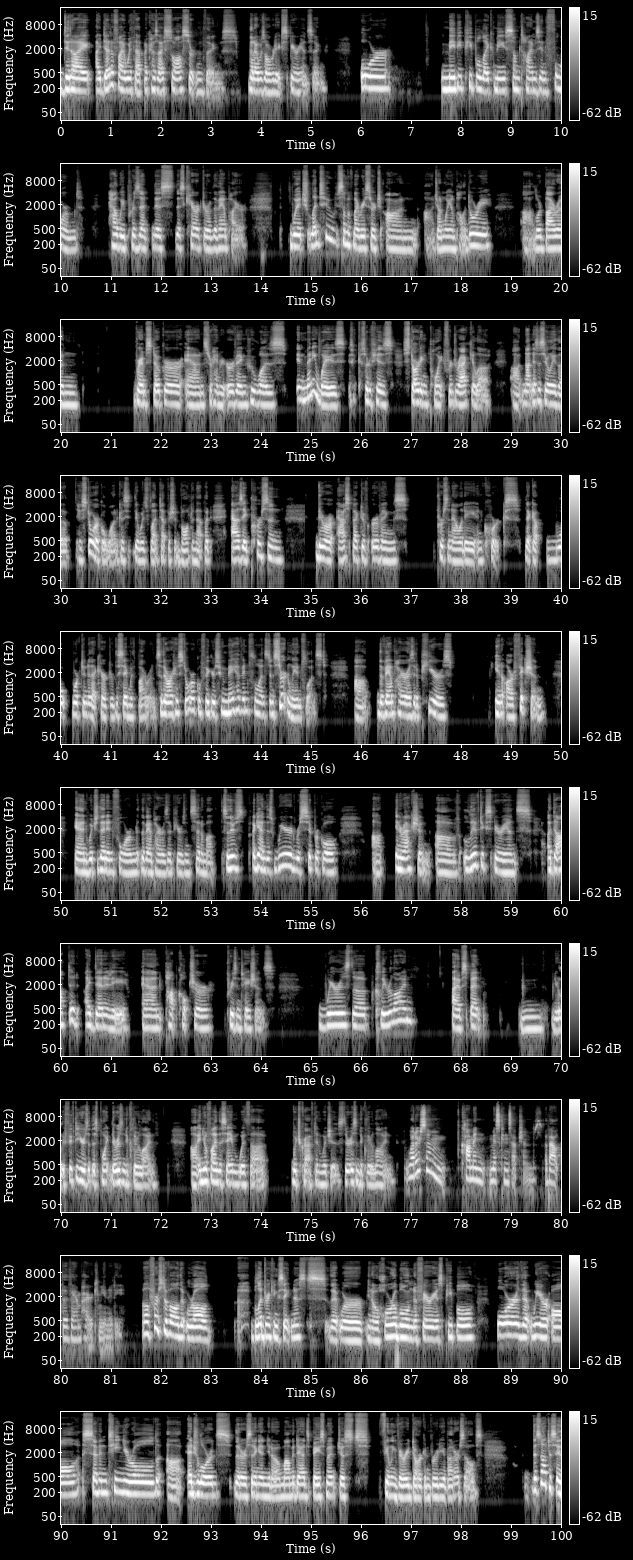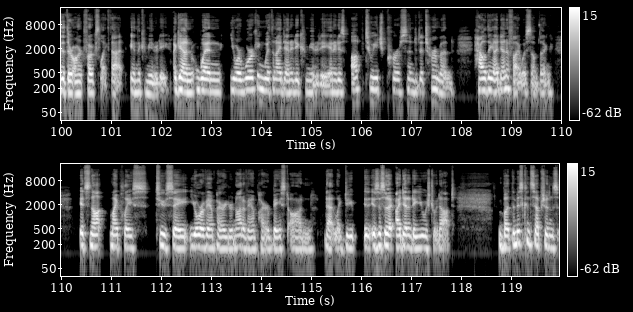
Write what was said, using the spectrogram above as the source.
Did I identify with that because I saw certain things that I was already experiencing? Or maybe people like me sometimes informed how we present this this character of the vampire which led to some of my research on uh, john william polidori uh, lord byron bram stoker and sir henry irving who was in many ways sort of his starting point for dracula uh, not necessarily the historical one because there was vlad tepes involved in that but as a person there are aspects of irving's personality and quirks that got w- worked into that character. The same with Byron. So there are historical figures who may have influenced and certainly influenced uh, the vampire as it appears in our fiction, and which then informed the vampire as it appears in cinema. So there's again this weird reciprocal uh, interaction of lived experience, adopted identity, and pop culture presentations. Where is the clear line? I have spent nearly 50 years at this point. There isn't a clear line. Uh, and you'll find the same with uh, witchcraft and witches. There isn't a clear line. What are some common misconceptions about the vampire community? Well, first of all, that we're all blood drinking Satanists, that we're, you know, horrible, nefarious people, or that we are all 17 year old uh, edge lords that are sitting in, you know, mom and dad's basement just feeling very dark and broody about ourselves. That's not to say that there aren't folks like that in the community. Again, when you are working with an identity community and it is up to each person to determine how they identify with something, it's not my place to say you're a vampire, you're not a vampire based on that. Like, do you, is this an identity you wish to adopt? But the misconceptions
